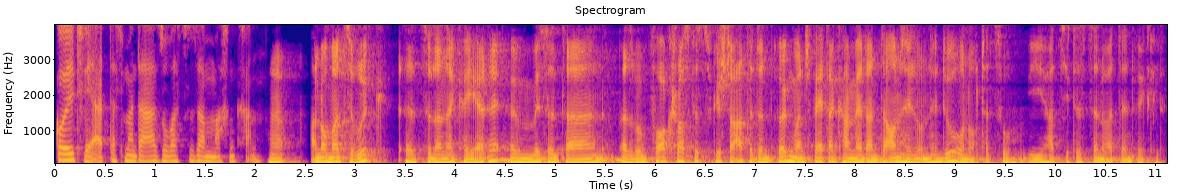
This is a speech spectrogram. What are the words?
Gold wert, dass man da sowas zusammen machen kann. Ja. Aber nochmal zurück äh, zu deiner Karriere. Ähm, wir sind da, also beim Forecross bist du gestartet und irgendwann später kam ja dann Downhill und Enduro noch dazu. Wie hat sich das denn weiterentwickelt?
